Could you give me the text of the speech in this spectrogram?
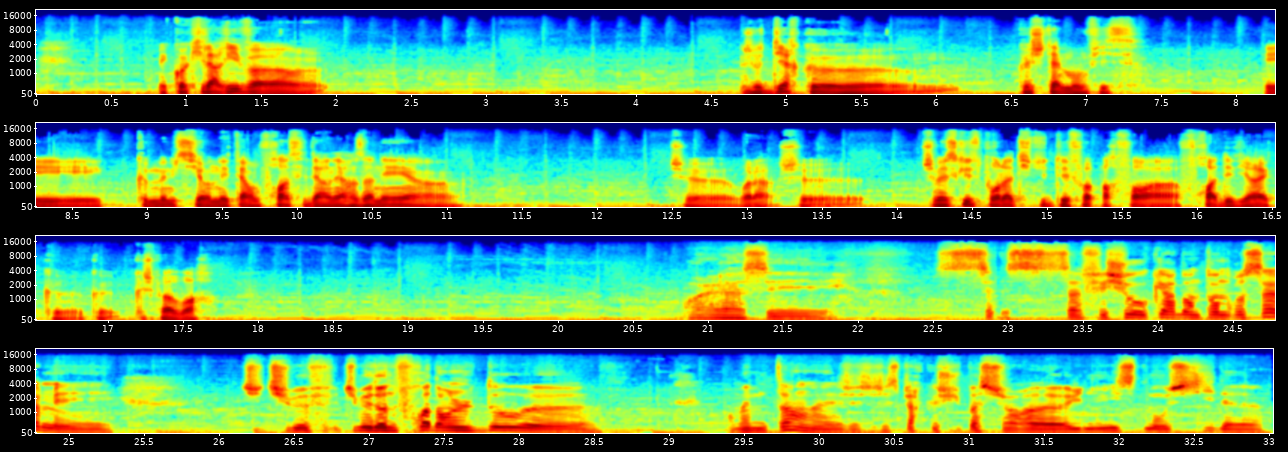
mais quoi qu'il arrive, euh, je veux te dire que, que je t'aime, mon fils. Et que même si on était en froid ces dernières années, euh, je, voilà, je, je m'excuse pour l'attitude des fois parfois froide et directe que, que je peux avoir. Voilà, c'est. Ça, fait chaud au cœur d'entendre ça, mais. Tu, me, donnes froid dans le dos. euh, En même temps, j'espère que je suis pas sur euh, une liste, moi aussi, de...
